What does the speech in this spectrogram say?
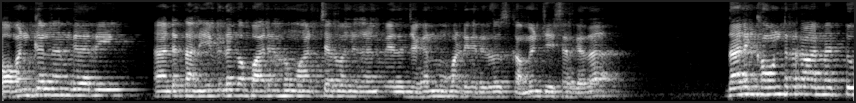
పవన్ కళ్యాణ్ గారి అంటే తను ఏ విధంగా భార్యను మార్చారు అనే దాని మీద జగన్మోహన్ రెడ్డి గారు ఈరోజు కమెంట్ చేశారు కదా. దానికి కౌంటర్గా అన్నట్టు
